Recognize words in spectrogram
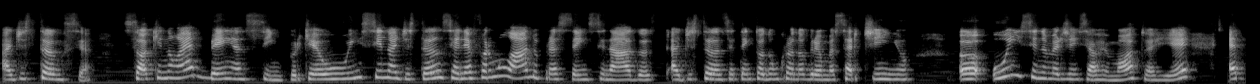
à distância. Só que não é bem assim, porque o ensino à distância ele é formulado para ser ensinado à distância, tem todo um cronograma certinho. Uh, o ensino emergencial remoto, RE, é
